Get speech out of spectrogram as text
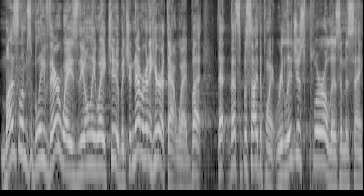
Muslims believe their way is the only way too, but you're never going to hear it that way. But that, that's beside the point. Religious pluralism is saying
